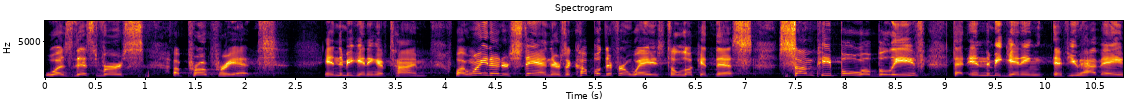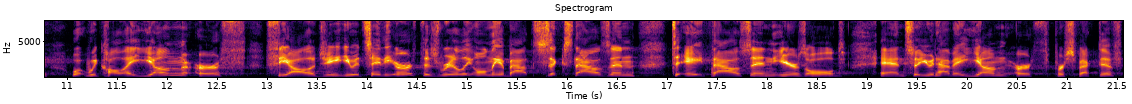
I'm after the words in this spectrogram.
was this verse appropriate? In the beginning of time. Well, I want you to understand there's a couple different ways to look at this. Some people will believe that in the beginning, if you have a what we call a young earth theology, you would say the earth is really only about 6,000 to 8,000 years old. And so you'd have a young earth perspective.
